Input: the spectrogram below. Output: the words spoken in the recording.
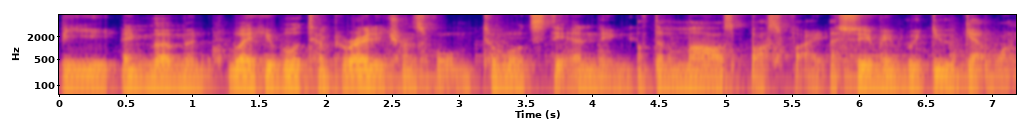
be a moment where he will temporarily transform towards the ending of the Mars boss fight, assuming we do get one,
